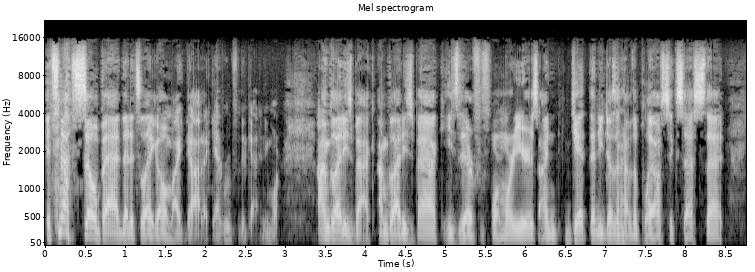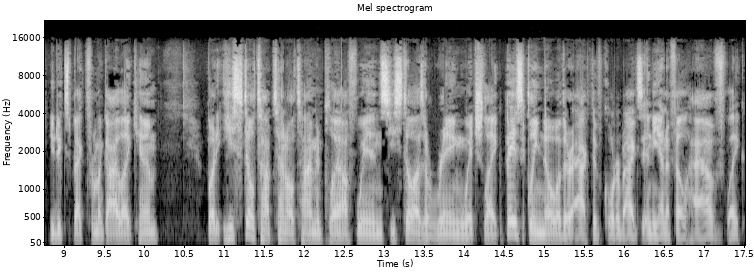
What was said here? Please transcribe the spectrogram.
it's not so bad that it's like, oh my God, I can't root for the guy anymore. I'm glad he's back. I'm glad he's back. He's there for four more years. I get that he doesn't have the playoff success that you'd expect from a guy like him. But he's still top 10 all time in playoff wins. He still has a ring, which like basically no other active quarterbacks in the NFL have. Like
